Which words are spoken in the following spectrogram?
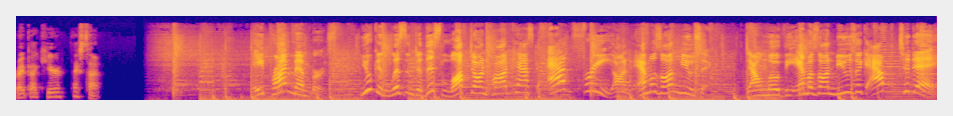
right back here next time. Hey, Prime members, you can listen to this locked on podcast ad free on Amazon Music. Download the Amazon Music app today.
